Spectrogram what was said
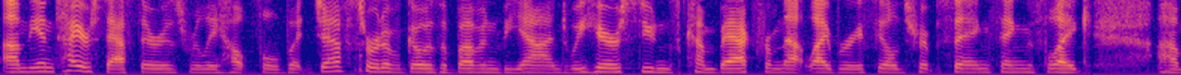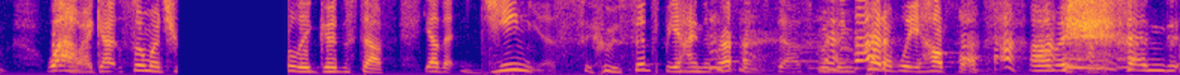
Um, the entire staff there is really helpful, but Jeff sort of goes above and beyond. We hear students come back from that library field trip saying things like, um, Wow, I got so much really good stuff. Yeah, that genius who sits behind the reference desk was incredibly helpful. Um, and,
